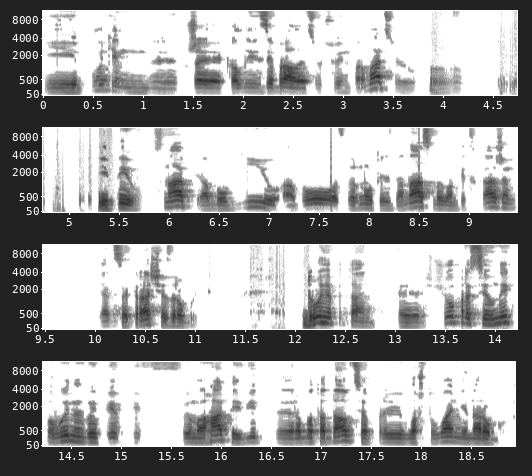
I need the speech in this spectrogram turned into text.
і потім, е, вже коли зібрали цю всю інформацію, йти в СНАП або в Дію, або звернутися до нас, ми вам підскажемо, як це краще зробити. Друге питання. Е, Що працівник повинен ви- ви- вимагати від е, роботодавця при влаштуванні на роботу?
